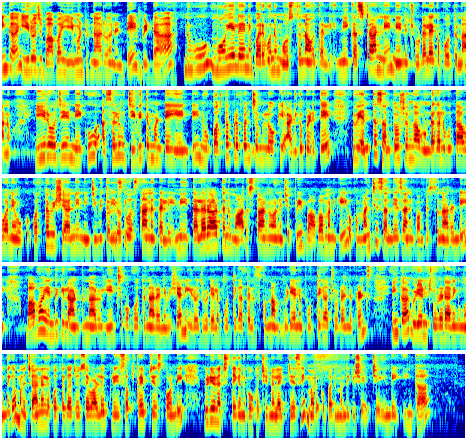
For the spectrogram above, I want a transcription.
ఇంకా ఈరోజు బాబా ఏమంటున్నారు అనంటే బిడ్డ నువ్వు మోయలేని బరువును మోస్తున్నావు తల్లి. నీ కష్టాన్ని నేను చూడలేకపోతున్నాను. ఈ రోజే నీకు అసలు జీవితం అంటే ఏంటి? నువ్వు కొత్త ప్రపంచంలోకి అడుగు పెడితే నువ్వు ఎంత సంతోషంగా ఉండగలుగుతావు అనే ఒక కొత్త విషయాన్ని నీ జీవితంలోకి వస్తాను తల్లి. నీ తలరాతను మారుస్తాను అని చెప్పి బాబా మనకి ఒక మంచి సందేశాన్ని పంపిస్తున్నారండి. బాబా ఎందుకు ఇలా అంటున్నారు? ఏం చెప్పబోతున్నారు? అనే విషయాన్ని ఈరోజు వీడియోలో పూర్తిగా తెలుసుకుందాం. వీడియోని పూర్తిగా చూడండి ఫ్రెండ్స్. ఇంకా వీడియోని చూడడానికి ముందుగా మన ఛానల్ని కొత్తగా చూసేవాళ్ళు ప్లీజ్ సబ్స్క్రైబ్ చేసుకోండి. వీడియో నచ్చితే కనుక ఒక చిన్న లైక్ చేసి మరొక పది మందికి షేర్ చేయండి. ఇంకా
